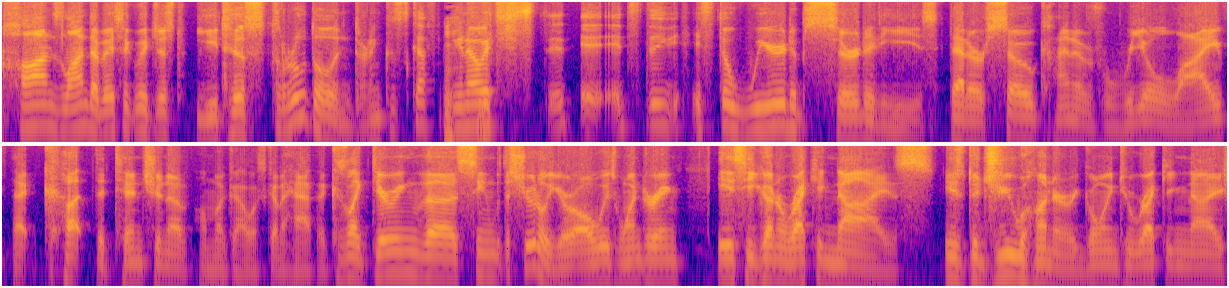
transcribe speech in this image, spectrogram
Hans Landa basically just eat a strudel and drink a scuff. You know, it's, just- it, it, it's the, it's the weird absurdities that are so kind of real life that cut the tension of, oh my God, what's to happen? Because like during the scene with the strudel, you're always wondering, is he going to recognize, is the Jew hunter going to recognize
